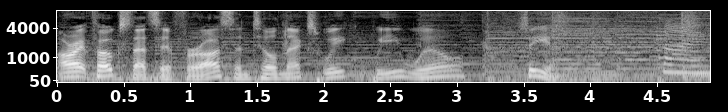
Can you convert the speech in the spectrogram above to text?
All right, folks, that's it for us. Until next week, we will see you. Bye.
